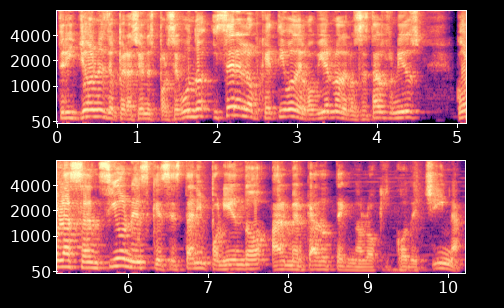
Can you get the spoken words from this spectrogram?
trillones de operaciones por segundo y ser el objetivo del gobierno de los Estados Unidos con las sanciones que se están imponiendo al mercado tecnológico de China.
